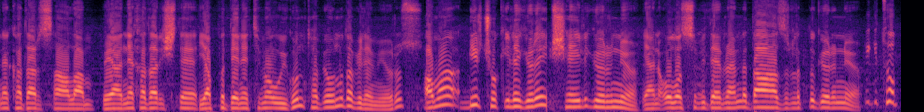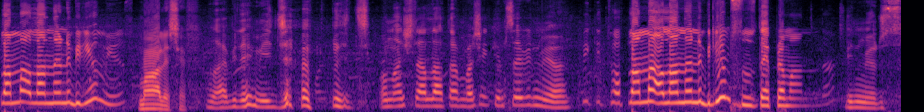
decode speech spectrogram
ne kadar sağlam veya ne kadar işte yapı denetime uygun tabii onu da bilemiyoruz. Ama birçok ile göre şeyli görünüyor. Yani olası bir depremde daha hazırlıklı görünüyor Peki toplanma alanlarını biliyor muyuz? maalesef. Vallahi bilemeyeceğim hiç. Onu işte Allah'tan başka kimse bilmiyor. Peki toplanma alanlarını biliyor musunuz deprem anında? Bilmiyoruz.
